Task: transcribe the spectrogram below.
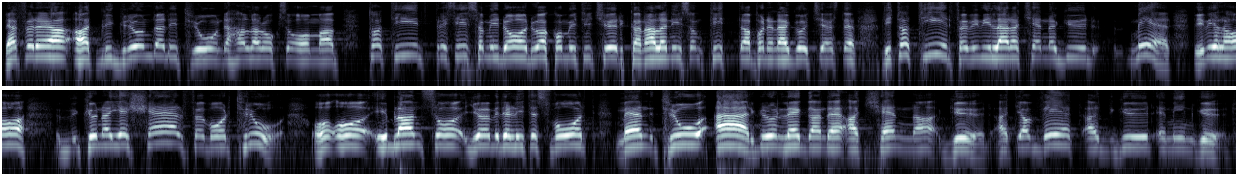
Därför är att bli grundad i tron, det handlar också om att ta tid, precis som idag, du har kommit till kyrkan, alla ni som tittar på den här gudstjänsten, vi tar tid för vi vill lära känna Gud mer. Vi vill ha, kunna ge skäl för vår tro. Och, och, ibland så gör vi det lite svårt, men tro är grundläggande att känna Gud. Att jag vet att Gud är min Gud.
